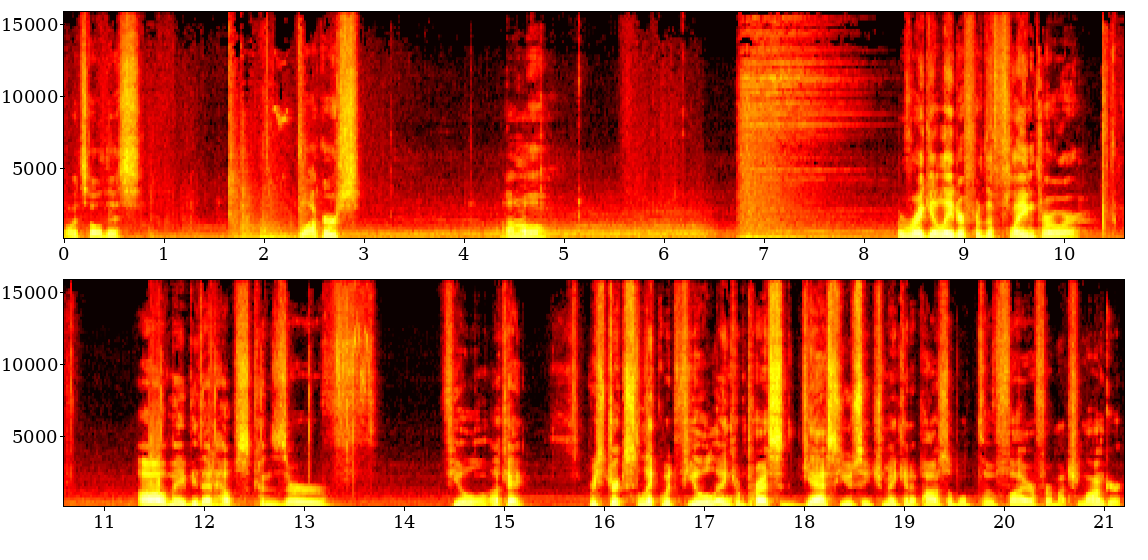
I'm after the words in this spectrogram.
Oh, What's all this? Blockers? Oh. A regulator for the flamethrower. Oh, maybe that helps conserve fuel? Okay. Restricts liquid fuel and compressed gas usage, making it possible to fire for much longer.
